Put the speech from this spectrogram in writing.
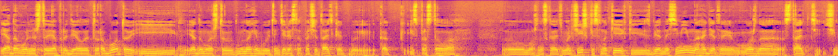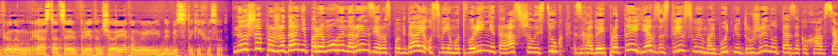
Я доволен, что я проделал эту работу, и я думаю, что многим будет интересно почитать, как бы, как из простого можно сказать, мальчишки с Макеевки, из бедной семьи многодетной, можно стать чемпионом, остаться при этом человеком и добиться таких высот. Не лише про жадані перемоги на ринзі розповідає у своєму творінні Тарас Шелестюк. Згадує про те, як зустрів свою майбутню дружину та закохався.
